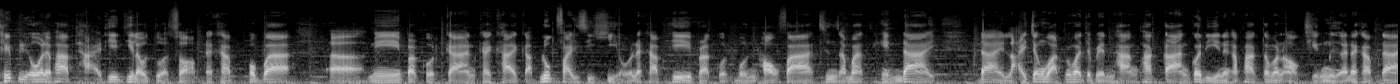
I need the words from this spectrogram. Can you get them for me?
คลิปวิดีโอและภาพถ่ายที่ที่เราตรวจสอบนะครับ พบว่ามีปรากฏการณ์คล้ายๆ กับลูกไฟสีเขียวนะครับที่ปรากฏบนท้องฟ้า ซึ่งสามารถเห็นได้ได้หลายจังหวัดไม่ว่าจะเป็นทางภาคกลางก็ดีนะครับ ภาคตะวันออกเฉียงเหนือนะครับ ได้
